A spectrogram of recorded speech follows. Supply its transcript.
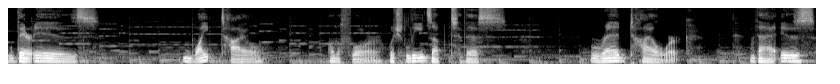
there is white tile on the floor, which leads up to this red tile work that is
